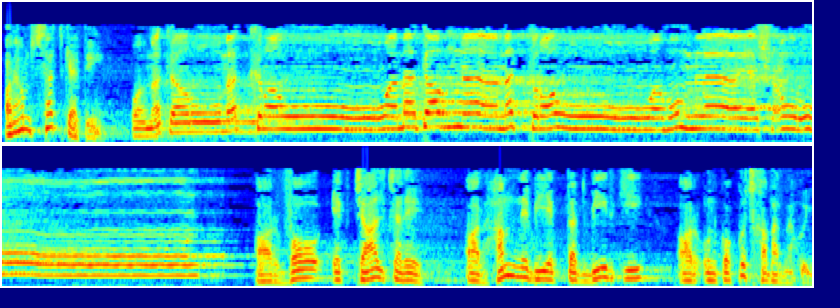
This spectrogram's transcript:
اور ہم سچ کہتے ہیں۔ ومكروا مكرا ومكرنا مكرا وهم لا يشعرون۔ اور وہ ایک چال چلے اور ہم نے بھی ایک تدبیر کی اور ان کو کچھ خبر نہ ہوئی۔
